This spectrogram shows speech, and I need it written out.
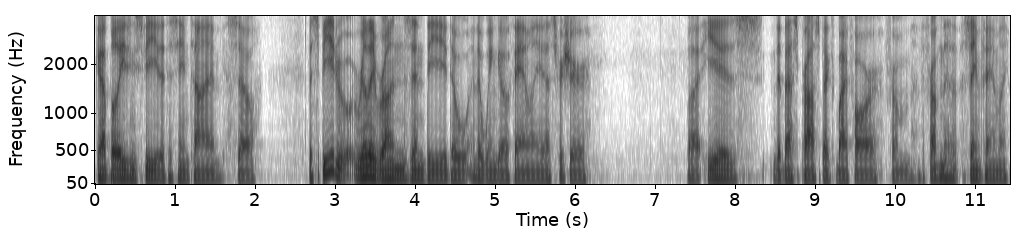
got blazing speed at the same time. So the speed really runs in the the the Wingo family, that's for sure. But he is the best prospect by far from from the same family.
